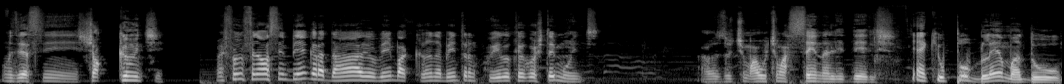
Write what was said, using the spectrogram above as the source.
vamos dizer assim, chocante. Mas foi um final assim bem agradável, bem bacana, bem tranquilo, que eu gostei muito. As última, a última cena ali deles. É que o problema do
